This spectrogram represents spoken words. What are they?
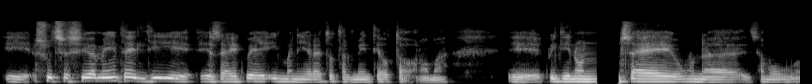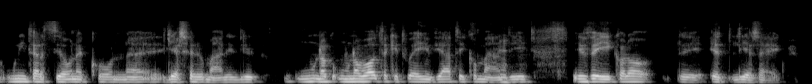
e successivamente li esegue in maniera totalmente autonoma. E quindi non c'è un, diciamo, un'interazione con gli esseri umani, una, una, volta che tu hai inviato i comandi, il veicolo li, li esegue.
